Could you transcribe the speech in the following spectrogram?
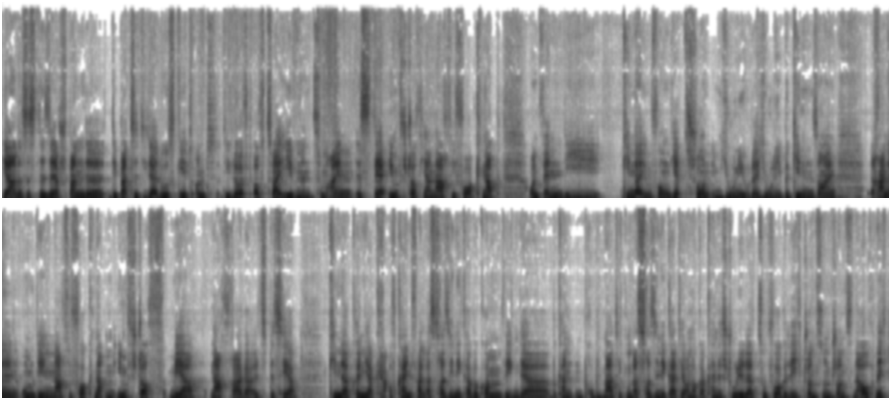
Ja, das ist eine sehr spannende Debatte, die da losgeht und die läuft auf zwei Ebenen. Zum einen ist der Impfstoff ja nach wie vor knapp und wenn die Kinderimpfungen jetzt schon im Juni oder Juli beginnen sollen, rangeln um den nach wie vor knappen Impfstoff mehr Nachfrage als bisher. Kinder können ja auf keinen Fall AstraZeneca bekommen, wegen der bekannten Problematik. Und AstraZeneca hat ja auch noch gar keine Studie dazu vorgelegt, Johnson Johnson auch nicht.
